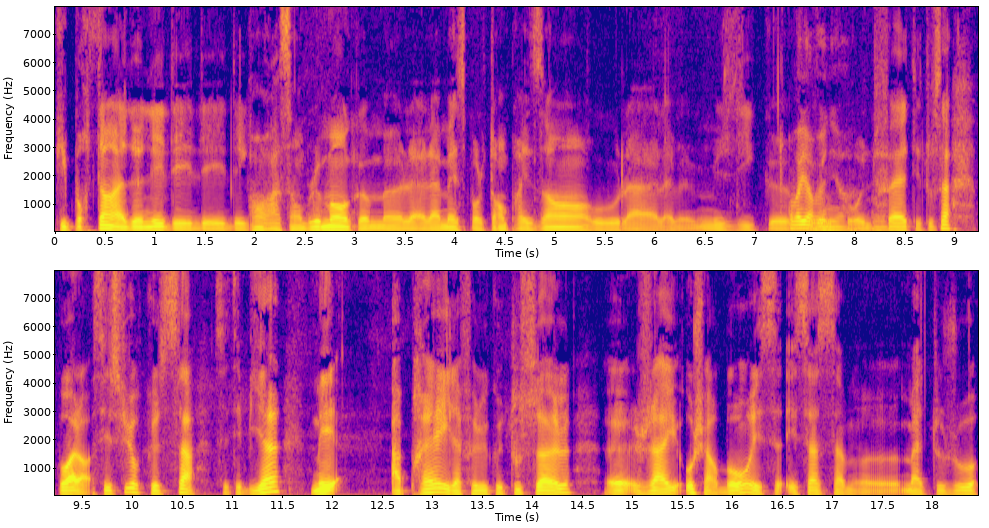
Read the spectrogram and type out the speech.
qui pourtant a donné des, des, grands rassemblements comme euh, la, messe pour le temps présent ou la, musique On va y revenir. pour une fête et tout ça. Bon, alors, c'est sûr que ça, c'était bien, mais après, il a fallu que tout seul, euh, j'aille au charbon et, ça, ça m'a toujours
